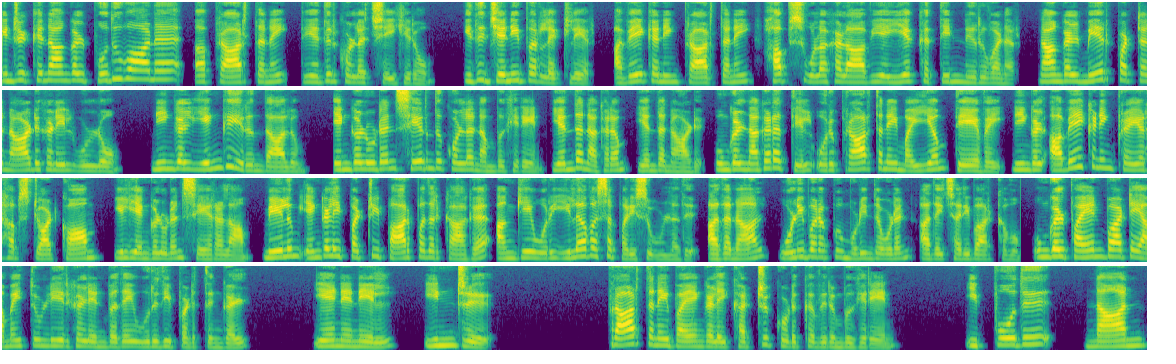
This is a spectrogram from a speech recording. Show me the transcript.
இன்றைக்கு நாங்கள் பொதுவான அ, பிரார்த்தனை எதிர்கொள்ளச் செய்கிறோம். இது ஜெனிபர் லெக்லேர் அவேகனிங் பிரார்த்தனை ஹப்ஸ் உலகளாவிய இயக்கத்தின் நிறுவனர். நாங்கள் மேற்பட்ட நாடுகளில் உள்ளோம். நீங்கள் எங்கு இருந்தாலும் எங்களுடன் சேர்ந்து கொள்ள நம்புகிறேன். எந்த நகரம் எந்த நாடு? உங்கள் நகரத்தில் ஒரு பிரார்த்தனை மையம் தேவை. நீங்கள் awakening prayer hubs dot com இல் எங்களுடன் சேரலாம். மேலும் எங்களைப் பற்றி பார்ப்பதற்காக அங்கே ஒரு இலவச பரிசு உள்ளது. அதனால் ஒளிபரப்பு முடிந்தவுடன் அதை சரிபார்க்கவும். உங்கள் பயன்பாட்டை அமைத்துள்ளீர்கள் என்பதை உறுதிப்படுத்துங்கள். ஏனெனில் இன்று பிரார்த்தனை பயங்களை கற்றுக் கொடுக்க விரும்புகிறேன். இப்போது நான்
